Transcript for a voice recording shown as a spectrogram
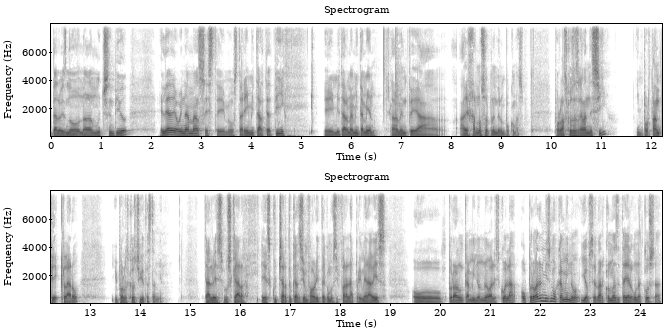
tal vez no, no hagan mucho sentido, el día de hoy nada más este, me gustaría invitarte a ti e invitarme a mí también, claramente, a dejarnos sorprender un poco más. Por las cosas grandes sí, importante, claro, y por las cosas chiquitas también. Tal vez buscar escuchar tu canción favorita como si fuera la primera vez, o probar un camino nuevo a la escuela, o probar el mismo camino y observar con más detalle alguna cosa,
